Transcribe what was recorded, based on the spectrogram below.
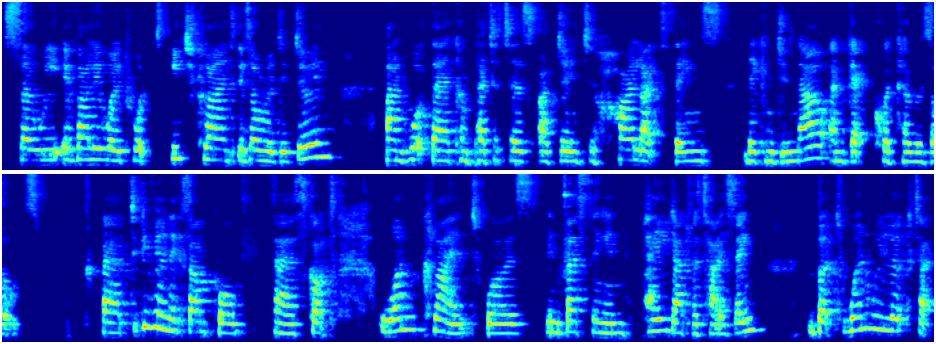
So we evaluate what each client is already doing and what their competitors are doing to highlight things they can do now and get quicker results. Uh, to give you an example, uh, Scott, one client was investing in paid advertising but when we looked at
